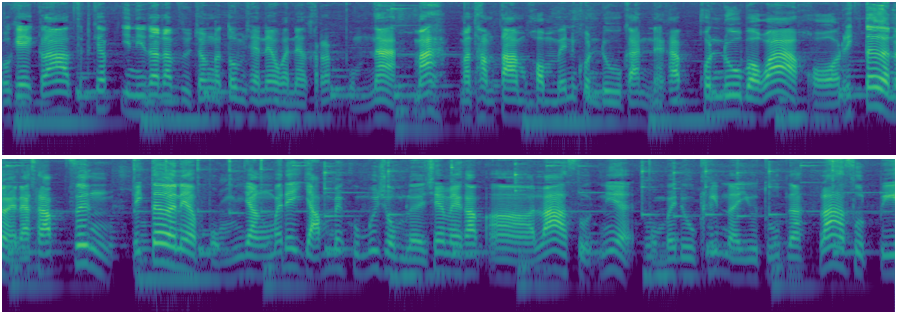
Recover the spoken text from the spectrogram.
โอเคครับสวัสดีครับยินดีต้อนรับสู่ช่องกระตุ้มชาแนลกันนะครับผมนะมามาทำตามคอมเมนต์คนดูกันนะครับคนดูบอกว่าขอริกเตอร์หน่อยนะครับซึ่งริกเตอร์เนี่ยผมยังไม่ได้ย้ำให้คุณผู้ชมเลยใช่ไหมครับอ่าล่าสุดเนี่ยผมไปดูคลิปใน YouTube นะล่าสุดปี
